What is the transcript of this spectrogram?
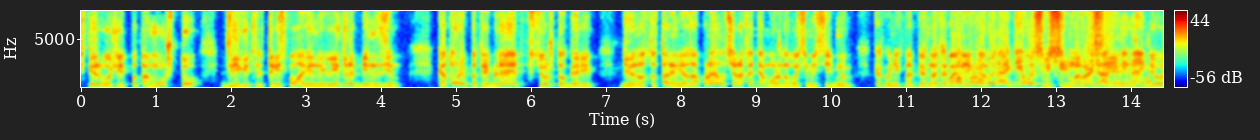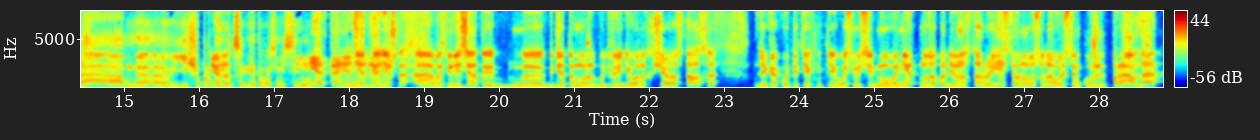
в первую очередь потому, что двигатель 3,5 литра бензин, который потребляет все, что горит. 92-м я заправил вчера, хотя можно 87-м, как у них написано. Это по-американски. попробуй найди 87 в России. Сейчас не Вот найдешь. да, а, э, еще продается где-то 87 Нет, конечно. Нет, конечно. А 80-й м, э, где-то, может быть, в регионах еще остался для какой-то техники. 87-го нет, но зато 92-й есть, и он его с удовольствием кушает. Правда,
